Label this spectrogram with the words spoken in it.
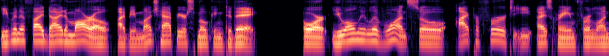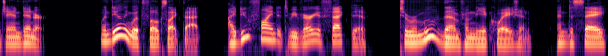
Even if I die tomorrow, I'd be much happier smoking today. Or, you only live once, so I prefer to eat ice cream for lunch and dinner. When dealing with folks like that, I do find it to be very effective to remove them from the equation and to say,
